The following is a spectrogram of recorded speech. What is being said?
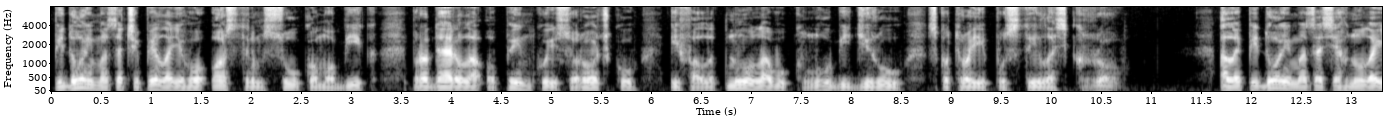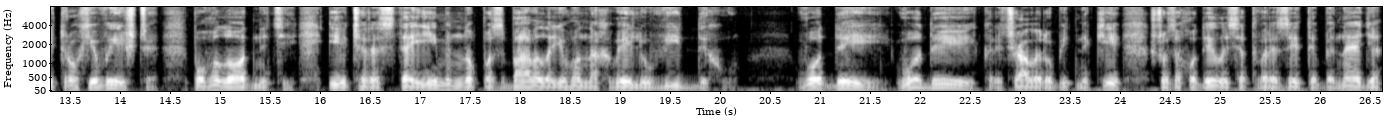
Підойма зачепила його острим суком обік, продерла опинку і сорочку і фалотнула у клубі діру, з котрої пустилась кров. Але підойма засягнула і трохи вище, по голодниці, і через те іменно позбавила його на хвилю віддиху. Води, води. кричали робітники, що заходилися тверезити бенедя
